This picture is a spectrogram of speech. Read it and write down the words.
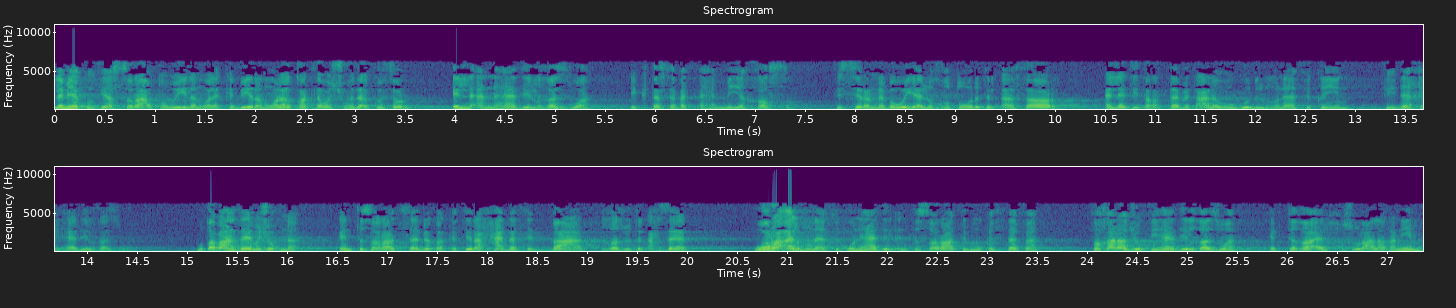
لم يكن فيها الصراع طويلا ولا كبيرا ولا القتلى والشهداء كثر إلا أن هذه الغزوة اكتسبت أهمية خاصة في السيرة النبوية لخطورة الآثار التي ترتبت على وجود المنافقين في داخل هذه الغزوة. وطبعا زي ما شفنا انتصارات سابقة كثيرة حدثت بعد غزوة الأحزاب. ورأى المنافقون هذه الانتصارات المكثفة فخرجوا في هذه الغزوة ابتغاء الحصول على غنيمة.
